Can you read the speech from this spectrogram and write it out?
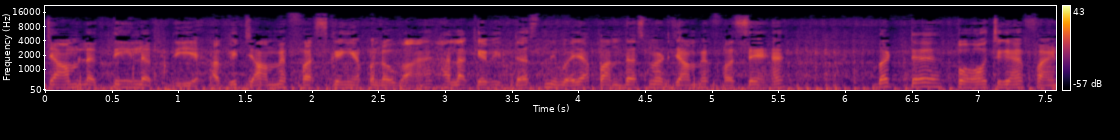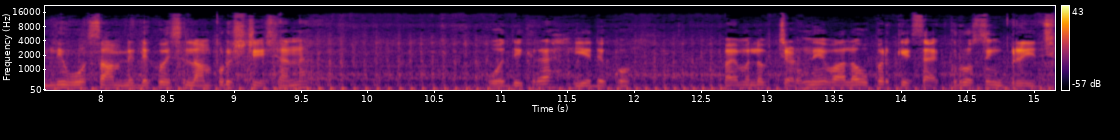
जाम लगती ही लगती है। अभी जाम में फंस गई अपन लोग आए हालाँकि अभी दस नहीं बजा पाँच दस मिनट जाम में फंसे हैं। बट पहुँच गए फाइनली वो सामने देखो इस्लामपुर स्टेशन है। वो दिख रहा है? ये देखो। भाई मतलब चढ़ने वाला ऊपर कैसा है क्रॉसिंग ब्रिज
